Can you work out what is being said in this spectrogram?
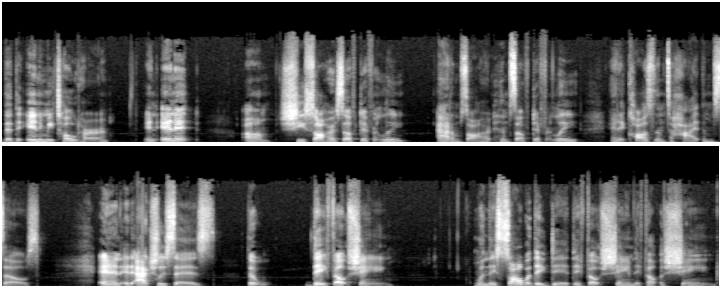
that the enemy told her. And in it um, she saw herself differently. Adam saw himself differently and it caused them to hide themselves. And it actually says that they felt shame. When they saw what they did they felt shame. They felt ashamed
